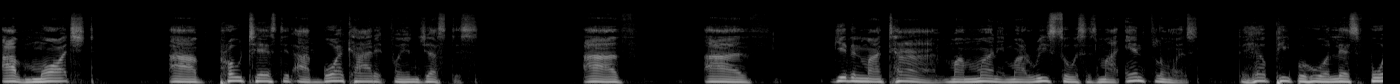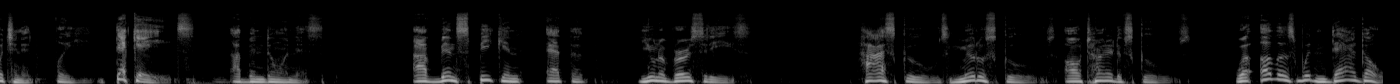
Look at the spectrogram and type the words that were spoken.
I've marched, I've protested, I've boycotted for injustice. I've I've given my time, my money, my resources, my influence to help people who are less fortunate for decades. I've been doing this. I've been speaking at the universities, high schools, middle schools, alternative schools, where others wouldn't dare go,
